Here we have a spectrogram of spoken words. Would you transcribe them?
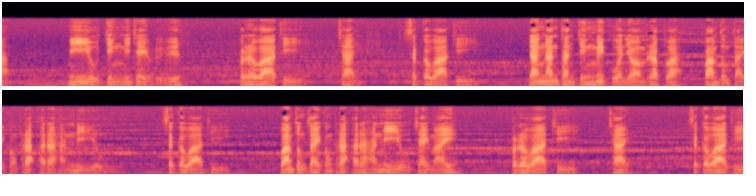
าตมีอยู่จริงไม่ใช่หรือ ปรวาที ใช่ สกวาที ดังนั้นท่านจึงไม่ควรยอมรับว่าความสงสัยของพระอรหันต์มีอยู่ สกวาที ความสงสัยของพระอรหันต์มีอยู่ใช่ไหม ปรวาที ใช่ สกวาที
